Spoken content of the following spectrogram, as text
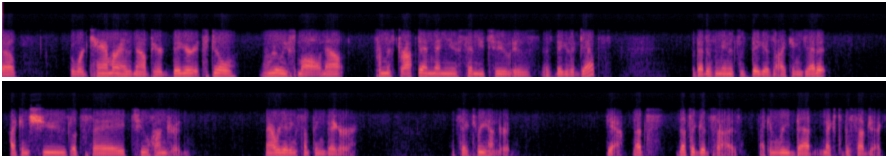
So the word camera has now appeared bigger. It's still really small. Now from this drop-down menu, 72 is as big as it gets but that doesn't mean it's as big as I can get it. I can choose, let's say, 200. Now we're getting something bigger. Let's say 300. Yeah, that's, that's a good size. I can read that next to the subject.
